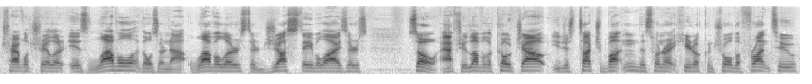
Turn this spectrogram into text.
travel trailer is level. Those are not levelers, they're just stabilizers. So after you level the coach out, you just touch a button. This one right here will control the front two.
